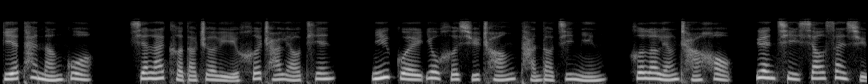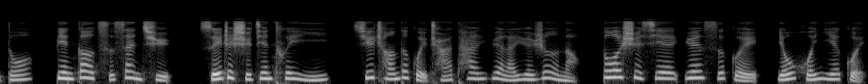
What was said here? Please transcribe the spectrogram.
别太难过，闲来可到这里喝茶聊天。”女鬼又和徐长谈到鸡鸣，喝了凉茶后，怨气消散许多，便告辞散去。随着时间推移，徐长的鬼茶摊越来越热闹，多是些冤死鬼、游魂野鬼，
